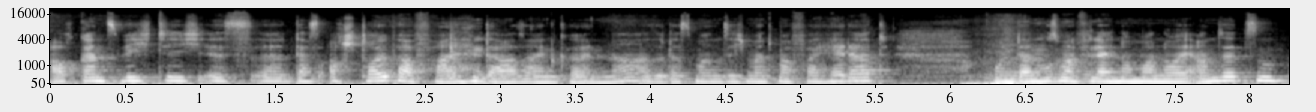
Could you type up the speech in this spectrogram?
auch ganz wichtig ist, äh, dass auch Stolperfallen da sein können. Ne? Also dass man sich manchmal verheddert und dann muss man vielleicht nochmal neu ansetzen.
